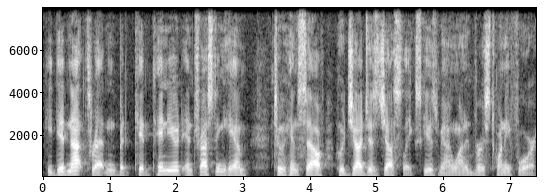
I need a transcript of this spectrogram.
he did not threaten, but continued entrusting him to himself who judges justly. Excuse me, I wanted verse 24.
